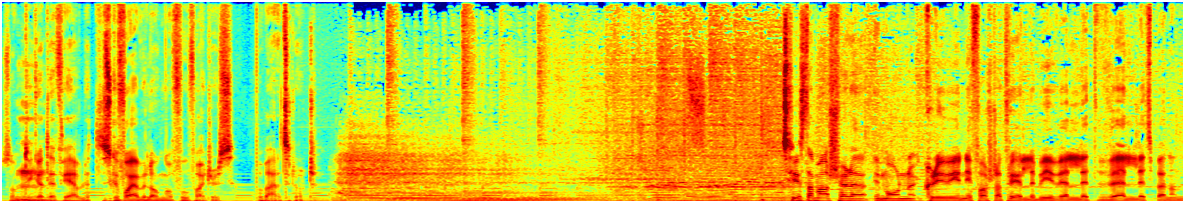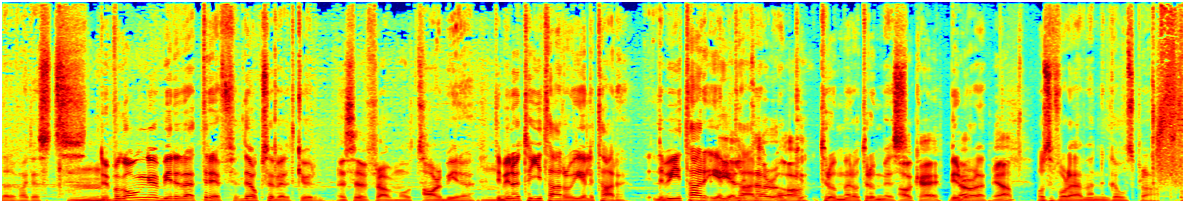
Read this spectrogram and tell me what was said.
som tycker att det är för jävligt. Du ska få Everlong Long och Foo Fighters på bandet såklart. Sista mars är det. Imorgon kliver vi in i första april. Det blir väldigt, väldigt spännande faktiskt. Du är på gång, blir det rätt riff. Det är också väldigt kul. Det ser vi fram emot. Ja, det blir det. Det blir nog till gitarr och elgitarr. Det blir gitarr, elgitarr Elgitarr, och ja. trummor och trummis. Okej. Blir det ja. bra det? Ja. Och så får du även Ghost bland annat.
